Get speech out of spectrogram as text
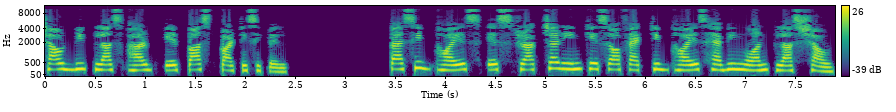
should be plus verb এর পাস্ট পার্টিসিপেল প্যাসিভ ভয়েস এর structure in case of active voice having one plus should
